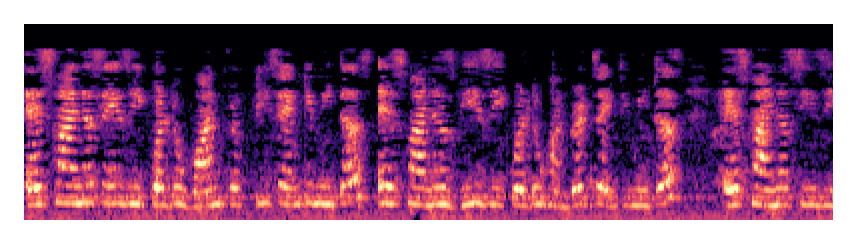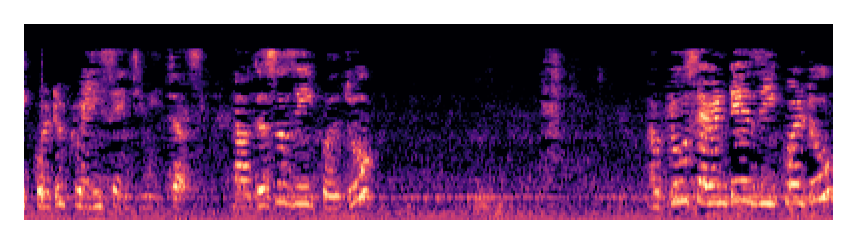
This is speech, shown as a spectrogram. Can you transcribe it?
S minus A is equal to 150 centimeters. S minus B is equal to 100 centimeters. S minus C is equal to 20 centimeters. Now this is equal to now 270 is equal to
